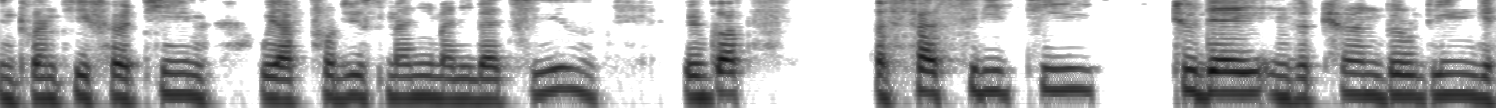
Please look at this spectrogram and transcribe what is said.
in 2013, we have produced many, many batches. We've got a facility today in the current building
